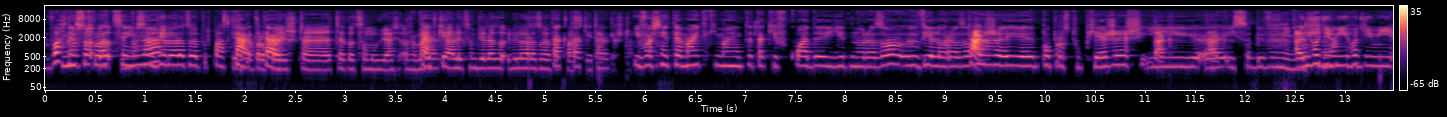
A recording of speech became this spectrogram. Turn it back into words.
Właśnie, bo są, bo menstruacyjne. są wielorazowe podpaski, tak, Tak, a propos tak. jeszcze tego, co mówiłaś, że majtki, ale są wielo, wielorazowe Tak, tak, podpaski, tak, tak. jeszcze. I właśnie te majtki mają te takie wkłady jednorazowe, wielorazowe, Tak. że je po prostu pierzesz Tak, i, e, tak. i sobie wymieniasz. Ale nie chodzi nie? mi, chodzi mi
